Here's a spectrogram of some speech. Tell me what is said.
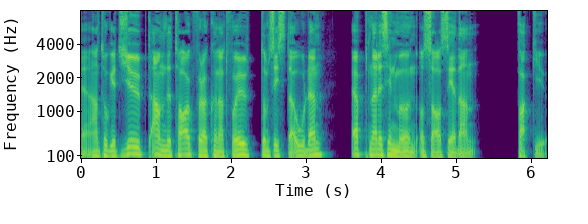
Eh, han tog ett djupt andetag för att kunna få ut de sista orden. Öppnade sin mun och sa sedan Fuck you.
